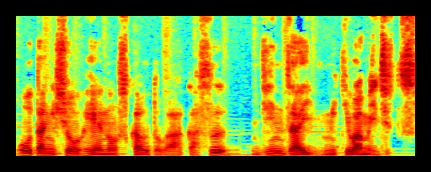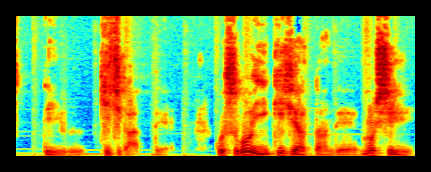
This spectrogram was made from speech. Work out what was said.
大谷翔平のスカウトが明かす人材見極め術っていう記事があって、これすごいいい記事やったんで、もし、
